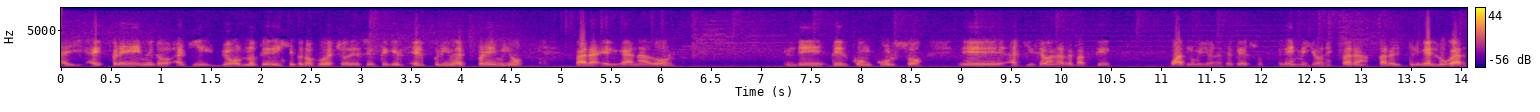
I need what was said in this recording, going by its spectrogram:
hay, hay premio y todo. Aquí yo no te dije, pero aprovecho de decirte que el, primer premio para el ganador del concurso, eh, aquí se van a repartir 4 millones de pesos, 3 millones para, para el primer lugar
